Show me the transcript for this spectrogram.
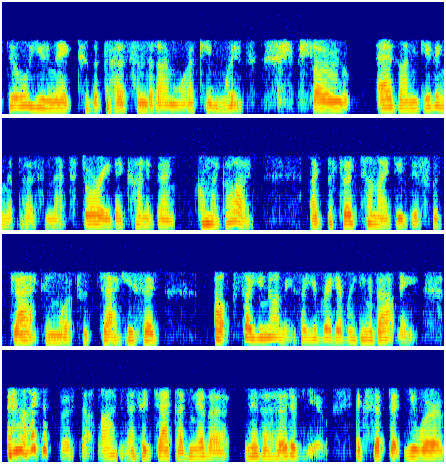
still unique to the person that I'm working with. So as I'm giving the person that story, they're kind of going, oh my God. Like the first time I did this with Jack and worked with Jack, he said, oh, so you know me, so you've read everything about me. And I just burst out laughing. I said, Jack, I've never, never heard of you, except that you were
